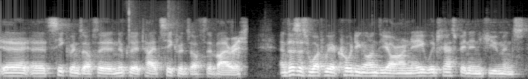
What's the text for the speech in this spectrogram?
uh, uh, sequence of the nucleotide sequence of the virus. And this is what we are coding on the RNA, which has been in humans.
